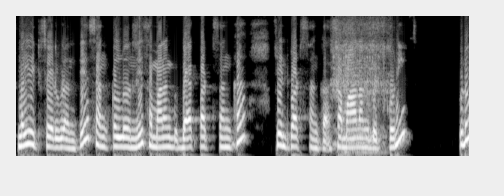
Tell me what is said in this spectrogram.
అలాగే ఇటు సైడ్ కూడా అంతే సంకల్లోనే సమానంగా బ్యాక్ పార్ట్ సంఖ ఫ్రంట్ పార్ట్ సంఖ సమానంగా పెట్టుకొని ఇప్పుడు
